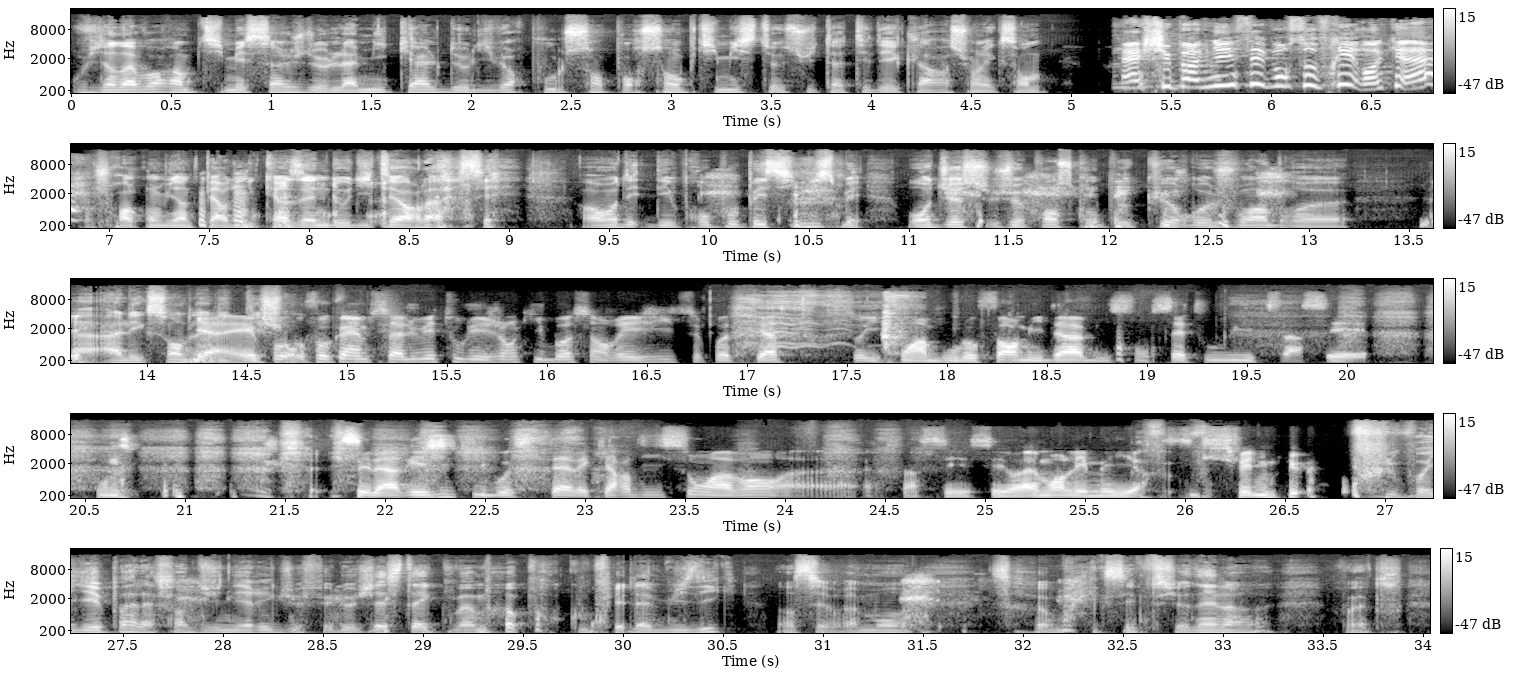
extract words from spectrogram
On vient d'avoir un petit message de l'amical de Liverpool, 100% optimiste suite à tes déclarations, Alexandre. Eh, je suis pas venu ici pour souffrir, ok? Je crois qu'on vient de perdre une quinzaine d'auditeurs là. C'est vraiment des, propos pessimistes, mais bon, just, je pense qu'on peut que rejoindre euh, Alexandre. Il faut, quand même saluer tous les gens qui bossent en régie de ce podcast. Ils font un boulot formidable. Ils sont 7 ou 8. c'est la régie qui bossait avec Ardisson avant. Enfin, c'est vraiment les meilleurs. C'est ce qui fait le mieux. Vous ne voyez pas à la fin du générique, je fais le geste avec ma main pour couper la musique. Non, c'est vraiment, vraiment exceptionnel. Hein.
